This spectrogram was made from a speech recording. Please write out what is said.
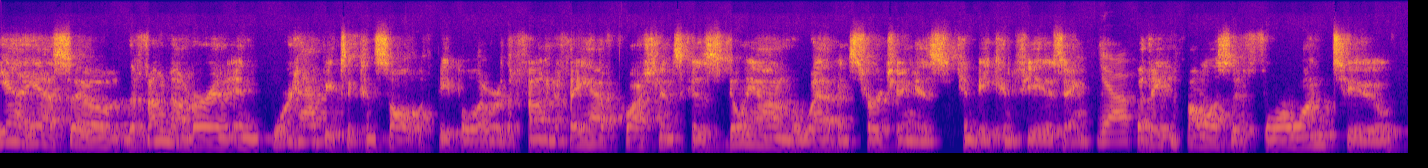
Yeah, yeah. So the phone number, and, and, we're happy to consult with people over the phone if they have questions, because going out on the web and searching is can be confusing. Yeah. But they can call us at 412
